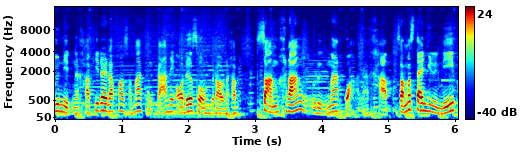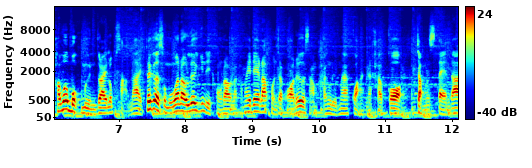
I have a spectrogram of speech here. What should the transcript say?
ยูนิตนะครับที่ได้รับความสามารถของการ์ดในออเดอร์โซนของเรานะครับสามครั้งหรือมากกว่านะครับสามารถสแตนยูนิตนี้ power บวกหมื่นดรายลบ3ได้ ถ้าเกิดสมมติว่าเราเลือกยูนิตของเรานะครับให้ได้รับผลจากออเดอร์3ครั้งหรือมากกว่านะครับก็จับมันสแตนได้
